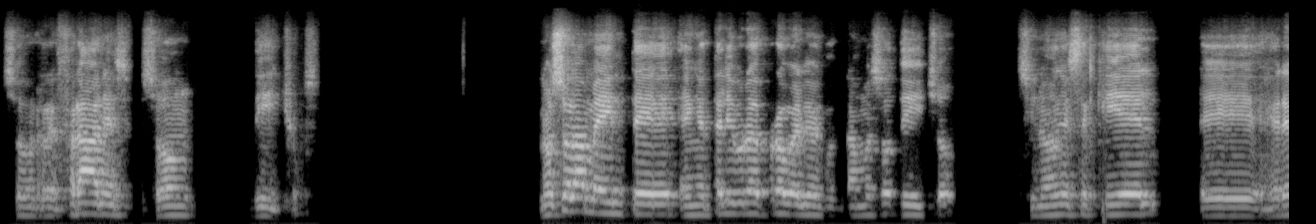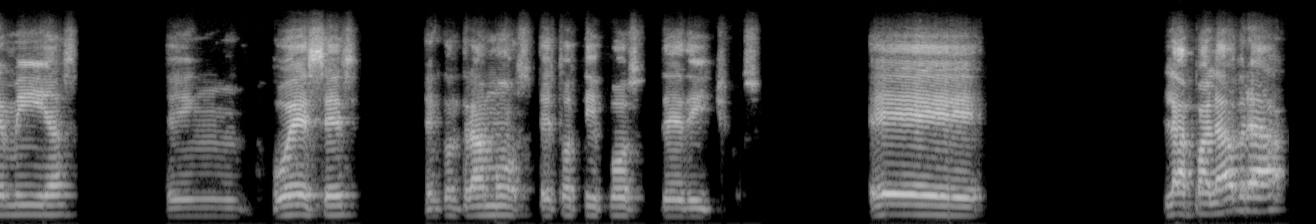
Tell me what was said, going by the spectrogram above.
son refranes, son dichos. No solamente en este libro de Proverbios encontramos esos dichos, sino en Ezequiel, eh, Jeremías, en jueces, encontramos estos tipos de dichos. Eh, la palabra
